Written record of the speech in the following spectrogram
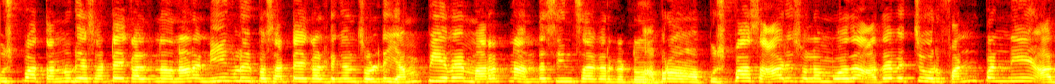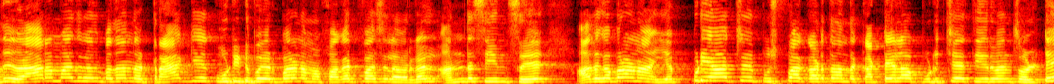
புஷ்பா தன்னுடைய சட்டையை கழட்டினதுனால நீங்களும் இப்போ சட்டையை கழட்டுங்கன்னு சொல்லிட்டு எம்பியவே மறட்டின அந்த சீன்ஸாக இருக்கட்டும். அப்புறம் புஷ்பா சாரி சொல்லும் போது அதை வச்சு ஒரு ஃபன் பண்ணி அது வேற மாதிரி வந்து பார்த்தா அந்த ட்ராக்கே கூட்டிட்டு போயிருப்பாரு நம்ம ஃபகத் ஃபாசில் அவர்கள் அந்த சீன்ஸு அதுக்கப்புறம் நான் எப்படியாச்சும் புஷ்பா கடத்த அந்த கட்டையெல்லாம் பிடிச்சே பிடிச்சிருவேன்னு சொல்லிட்டு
